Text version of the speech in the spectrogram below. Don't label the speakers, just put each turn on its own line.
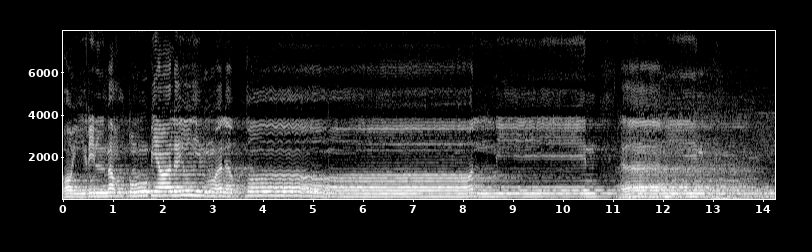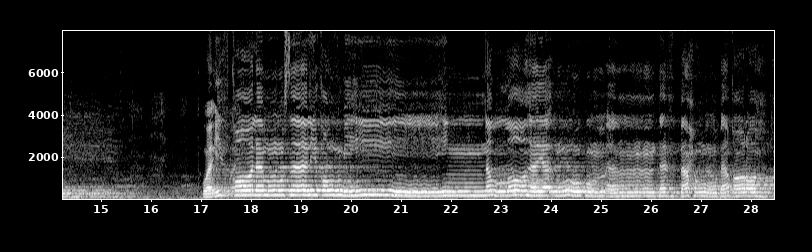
غير المغضوب عليهم ولا الضالين. آمين. وإذ قال موسى لقومه إن الله يأمركم أن تذبحوا بقرة.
